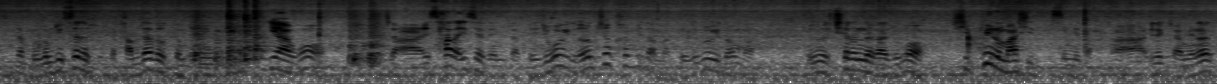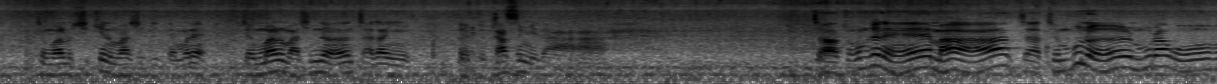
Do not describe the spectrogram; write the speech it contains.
진짜 먹음직스럽습니다. 감자도 듬뿍 특이하고 자 살아 있어야 됩니다. 돼지고기도 엄청 큽니다. 막 돼지고기도 막 이걸 채로 넣어가지고 씹히는 맛이 있습니다. 아 이렇게 하면은 정말로 식히는 맛이 있기 때문에 정말 맛있는 짜장이 될 것 같습니다. 자 조금 전에 막 자 전분을 물하고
